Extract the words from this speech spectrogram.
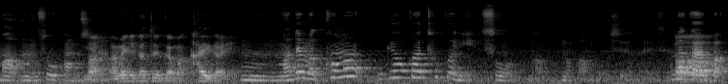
まあうんそうかもしれない、まあアメリカというかまあ海外。うんまあでもこの業界は特にそうなのかもしれないですよ。なんかやっぱ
